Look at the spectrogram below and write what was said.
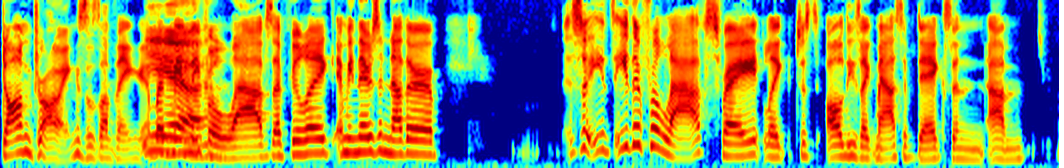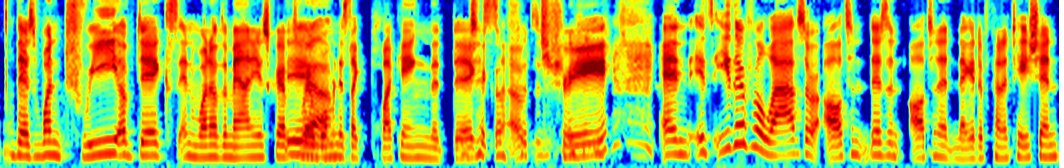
dong drawings or something, but mainly for laughs. I feel like. I mean, there's another. So it's either for laughs, right? Like just all these like massive dicks, and um, there's one tree of dicks in one of the manuscripts where a woman is like plucking the dicks Dick of the tree. tree, and it's either for laughs or alternate. There's an alternate negative connotation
